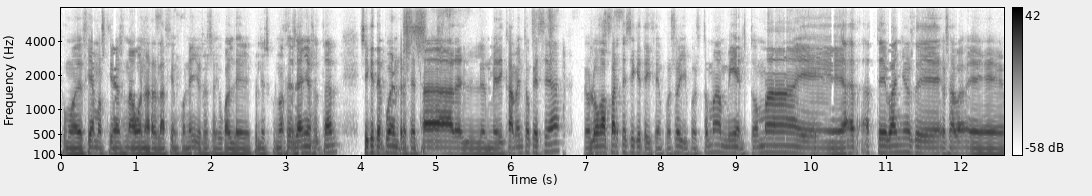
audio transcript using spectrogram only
como decíamos, tienes una buena relación con ellos, o sea, igual de les conoces de años o tal, sí que te pueden recetar el, el medicamento que sea, pero luego aparte sí que te dicen, pues oye, pues toma miel, toma, eh, hazte baños de, o sea, eh,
